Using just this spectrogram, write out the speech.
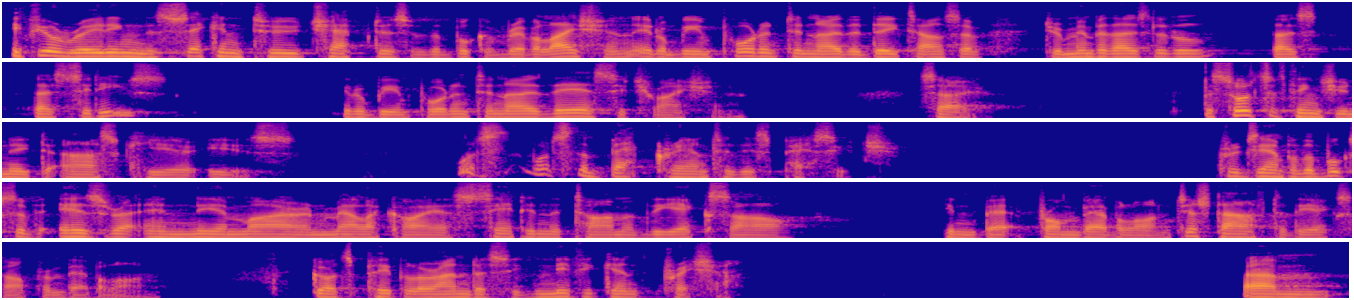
If you're reading the second two chapters of the book of Revelation, it'll be important to know the details of do you remember those little those those cities? It'll be important to know their situation. So the sorts of things you need to ask here is what's, what's the background to this passage? For example, the books of Ezra and Nehemiah and Malachi are set in the time of the exile ba- from Babylon, just after the exile from Babylon. God's people are under significant pressure. Um,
